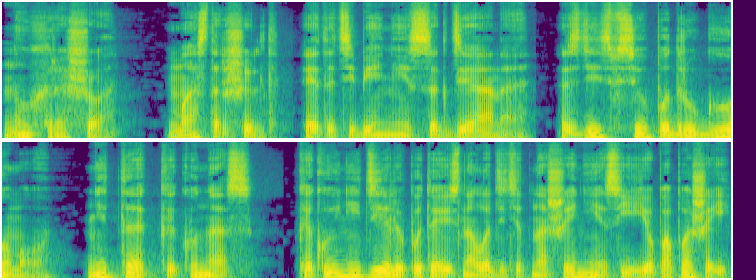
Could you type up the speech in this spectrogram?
«Ну хорошо. Мастершильд – это тебе не из Сагдиана. Здесь все по-другому. Не так, как у нас. Какую неделю пытаюсь наладить отношения с ее папашей,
